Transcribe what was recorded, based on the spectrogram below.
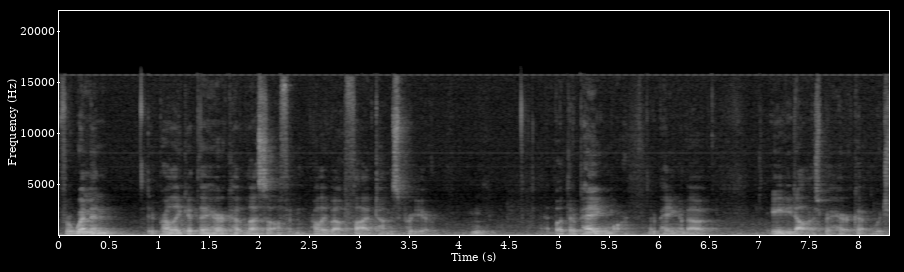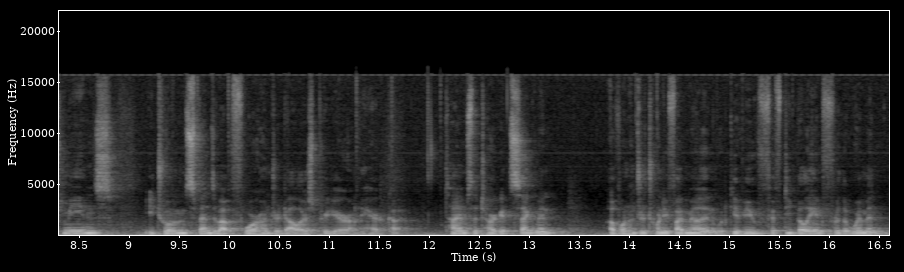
For women, they probably get their haircut less often, probably about five times per year. Mm-hmm. But they're paying more. They're paying about $80 per haircut, which means each woman spends about $400 per year on a haircut. Times the target segment of 125 million would give you 50 billion for the women.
